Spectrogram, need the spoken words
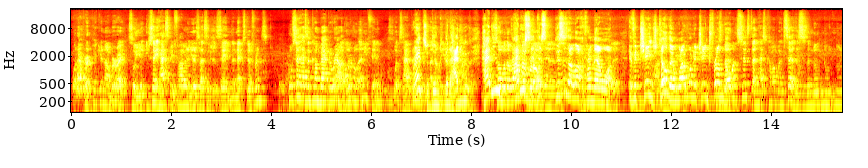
Whatever, pick your number, right? So you, you say it has to be 500 years, it has to be the same, the next difference? Who said it hasn't come back around? You don't know anything what's happening. Right. So then, then how do you how do you So with the how do you Rambam say wrote- this, this is Allah from now on? If it changed till then, why won't it change from that? no then? one since then has come up and said this is a new new new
